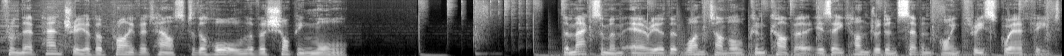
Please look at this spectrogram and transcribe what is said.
From their pantry of a private house to the hall of a shopping mall. The maximum area that one tunnel can cover is 807.3 square feet.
